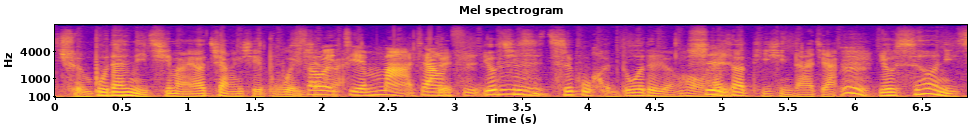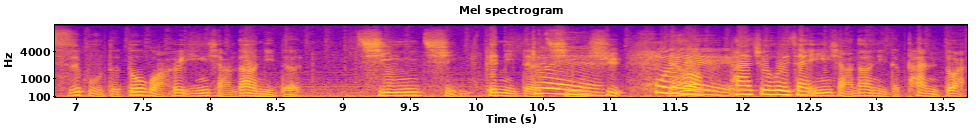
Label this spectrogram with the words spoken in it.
全部，但是你起码要降一些部位，稍微减码这样子。尤其是持股很多的人哈，还是要提醒大家，嗯，有时候你持股的多寡会影响到你的心情跟你的情绪，然后它就会再影响到你的判断。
